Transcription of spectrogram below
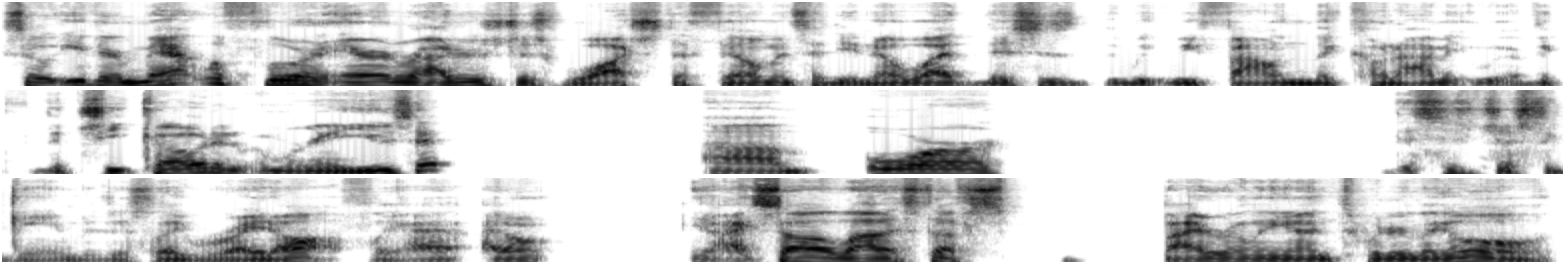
So either Matt LaFleur and Aaron Rodgers just watched the film and said, you know what, this is, we, we found the Konami, the, the cheat code and, and we're going to use it. Um, or this is just a game to just like write off. Like, I, I don't, you know, I saw a lot of stuff spiraling on Twitter, like, oh,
